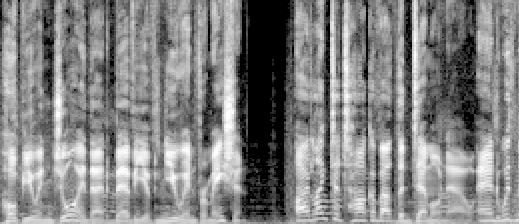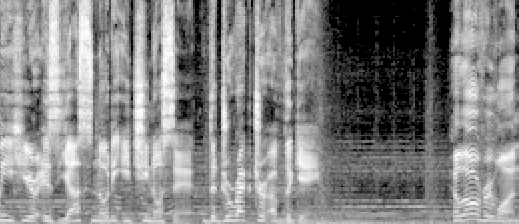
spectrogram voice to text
Hope you enjoyed that bevy of new information. I'd like to talk about the demo now, and with me here is Yasunori Ichinose, the director of the game. Hello, everyone.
